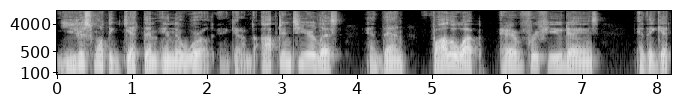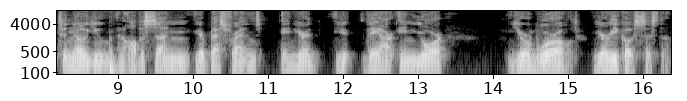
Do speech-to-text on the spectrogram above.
You just want to get them in their world and get them to opt into your list and then follow up every few days and they get to know you and all of a sudden you're best friends and you're you, they are in your your world, your ecosystem.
